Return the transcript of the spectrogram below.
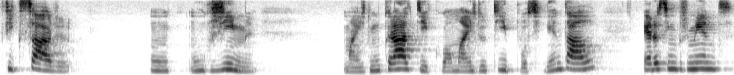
fixar um, um regime mais democrático ou mais do tipo ocidental, era simplesmente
